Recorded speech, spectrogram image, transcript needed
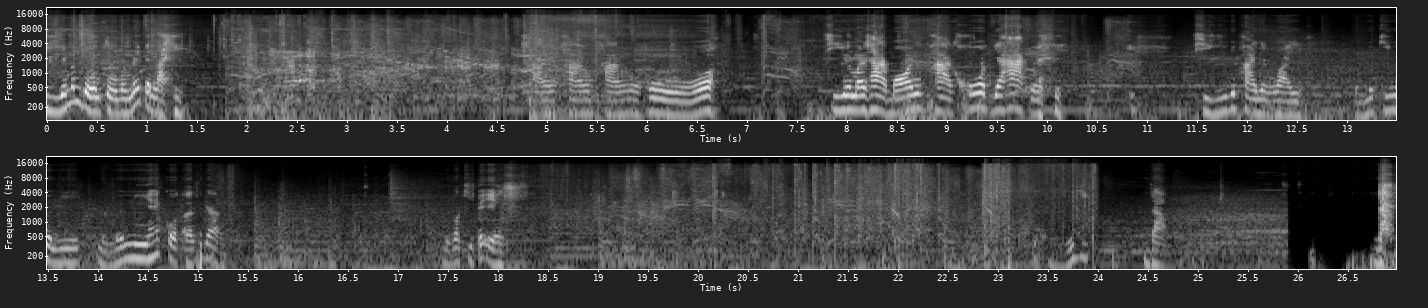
ดีนะมันโดนตัวมันไม่เป็นไรพังพังพังโอ้โห ทีมันมาฉากบอลผ่านโคตรยากเลย ทีนี่ผ่านอย่างไวเหมือนเมื่อกี้มันมีเหมือนมันมีให้กดอะไรสักอย่างหรือว่าคิดไปเองโอ้โหดับ ดับ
